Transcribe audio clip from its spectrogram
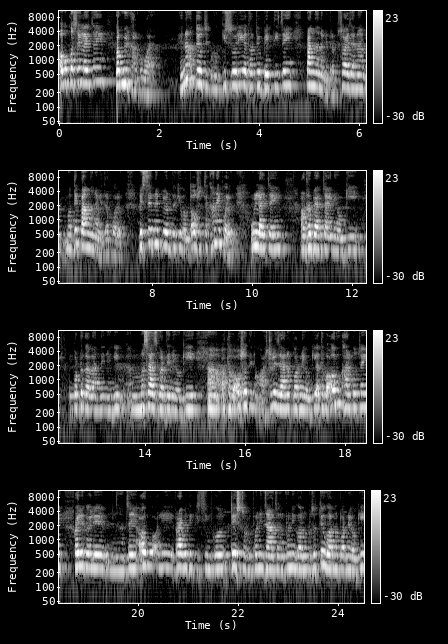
अब कसैलाई चाहिँ गम्भीर खालको भयो। होइन? त्यो किशोरी अथवा त्यो व्यक्ति चाहिँ पाँचजनाभित्र सयजना मध्ये पाँचजनाभित्र पऱ्यो बेसरी नै पेट दुख्यो भने त औषध त खानै पऱ्यो उसलाई चाहिँ हटर ब्याग चाहिने हो कि पटुका बाँधिदिने हो कि मसाज गरिदिने हो कि अथवा औषधि हस्पिटल जान पर्ने हो कि अथवा अरू खालको चाहिँ कहिले कहिले चाहिँ अरू अलि प्राविधिक किसिमको टेस्टहरू पनि जाँचहरू पनि गर्नुपर्छ त्यो गर्नुपर्ने हो कि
